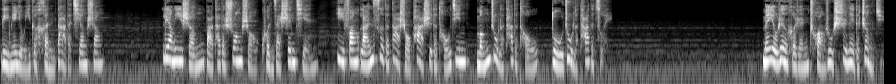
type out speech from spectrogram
里面有一个很大的枪伤。晾衣绳把她的双手捆在身前。一方蓝色的大手帕似的头巾蒙住了他的头，堵住了他的嘴。没有任何人闯入室内的证据，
